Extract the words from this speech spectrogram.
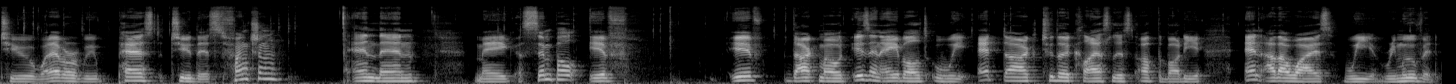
to whatever we passed to this function and then make a simple if if dark mode is enabled, we add dark to the class list of the body and otherwise we remove it.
